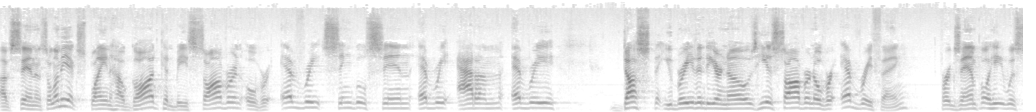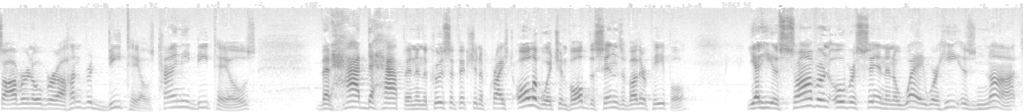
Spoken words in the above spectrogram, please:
of sin. And so let me explain how God can be sovereign over every single sin, every atom, every dust that you breathe into your nose. He is sovereign over everything. For example, he was sovereign over a hundred details, tiny details that had to happen in the crucifixion of Christ, all of which involved the sins of other people. Yet he is sovereign over sin in a way where he is not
